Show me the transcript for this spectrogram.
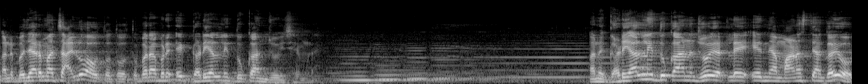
અને બજારમાં ચાલ્યો આવતો હતો તો બરાબર એક ઘડિયાળની દુકાન જોઈ છે એમણે. અને ઘડિયાળની દુકાન જોઈ એટલે એ ત્યાં માણસ ત્યાં ગયો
